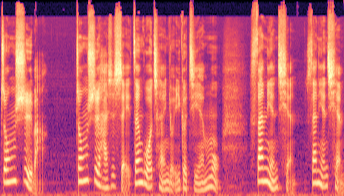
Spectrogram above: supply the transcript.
中视吧，中视还是谁？曾国成有一个节目，三年前，三年前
